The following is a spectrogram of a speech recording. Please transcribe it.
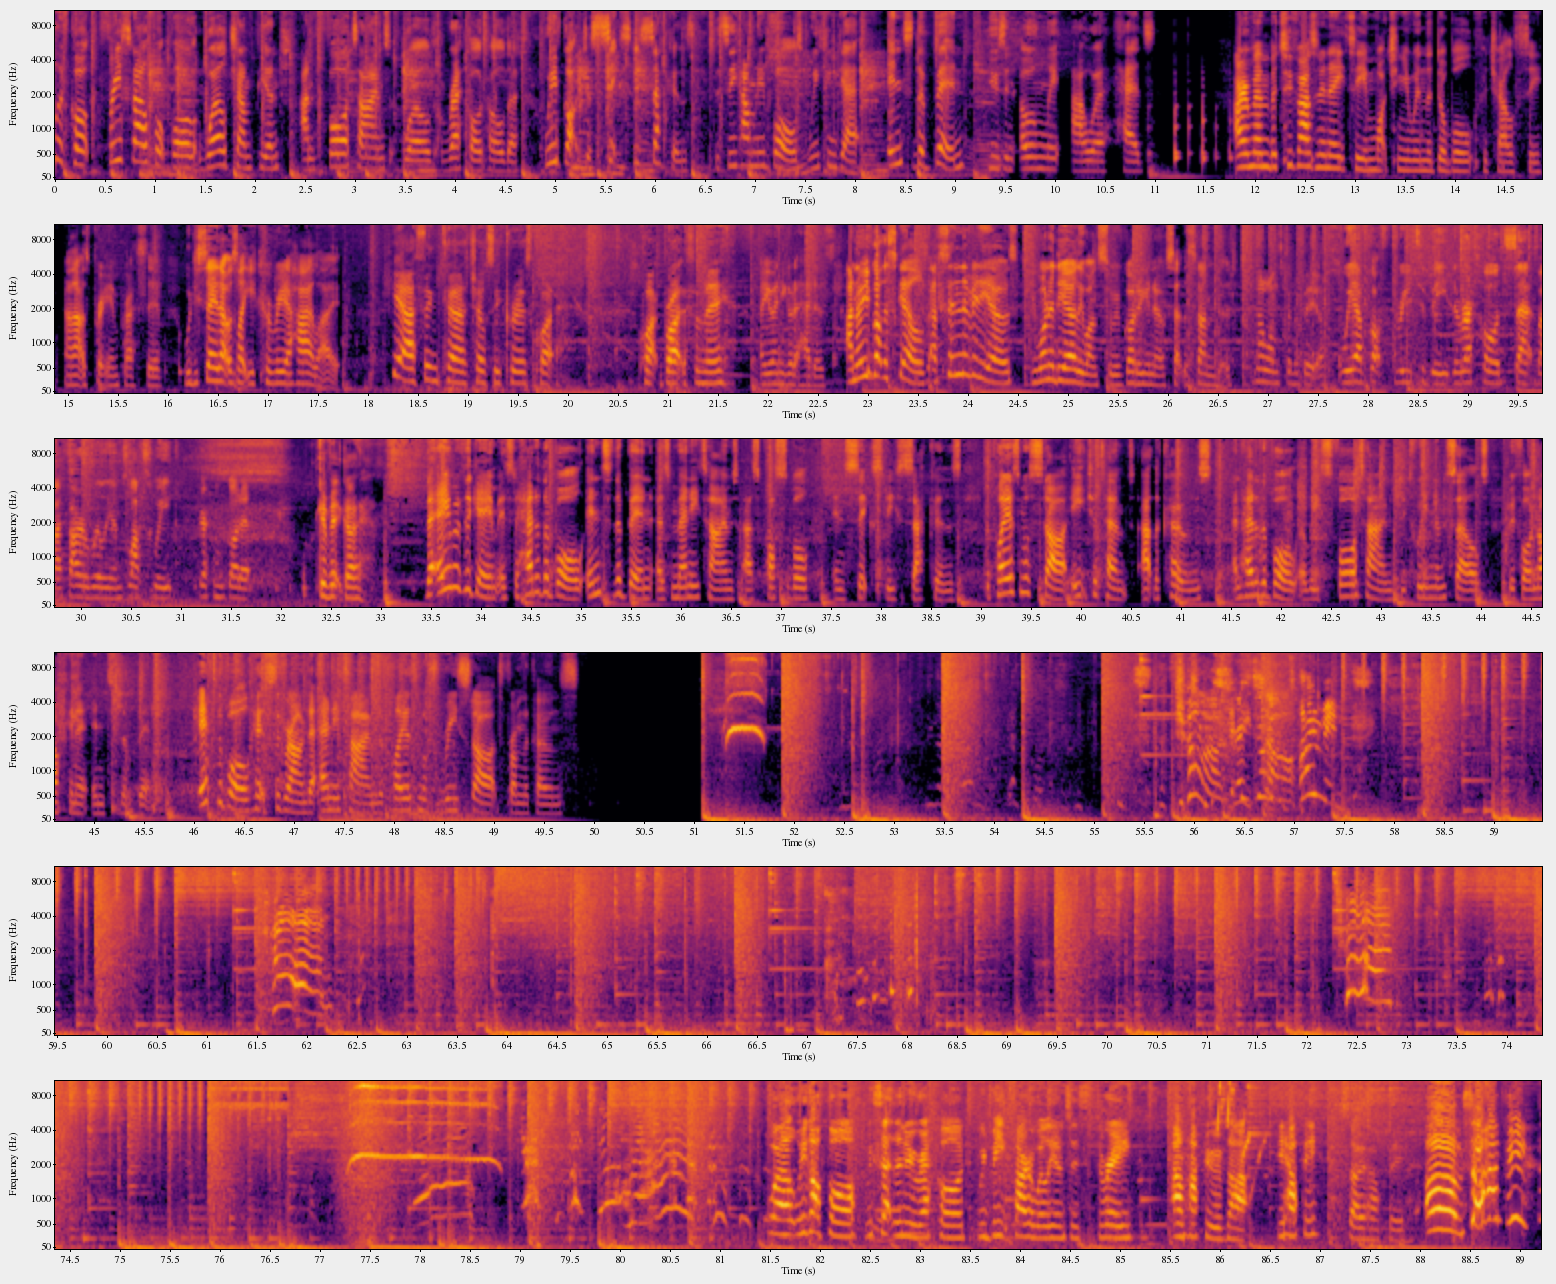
Liv Cooke, freestyle football world champion and four times world record holder. We've got just 60 seconds to see how many balls we can get into the bin using only our heads. I remember 2018 watching you win the double for Chelsea, and that was pretty impressive. Would you say that was like your career highlight? Yeah, I think uh, Chelsea career is quite quite bright for me. Are you any good at headers? I know you've got the skills. I've seen the videos. You're one of the early ones, so we've got to, you know, set the standard. No one's going to beat us. We have got three to beat. The record set by Fara Williams last week. Do you reckon we've got it? Give it a go. The aim of the game is to header the ball into the bin as many times as possible in 60 seconds. The players must start each attempt at the cones and header the ball at least four times between themselves before knocking it into the bin. If the ball hits the ground at any time, the players must restart from the cones. Come on, great start. Timing! Well, we got four. We set the new record. We beat Fara Williams' three. I'm happy with that. You happy? So happy. Oh, I'm so happy!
